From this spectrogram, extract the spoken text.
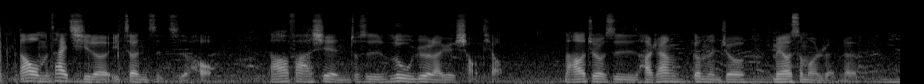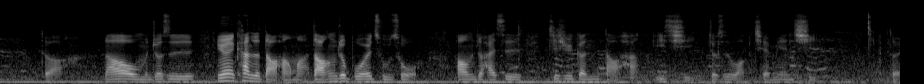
然后我们在骑了一阵子之后，然后发现就是路越来越小条。然后就是好像根本就没有什么人了，对吧？然后我们就是因为看着导航嘛，导航就不会出错，然后我们就还是继续跟导航一起，就是往前面骑，对。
